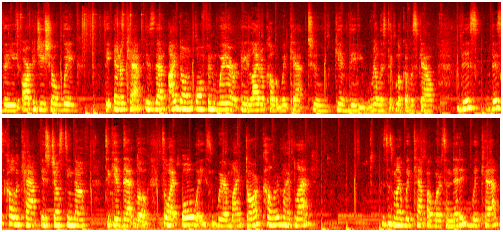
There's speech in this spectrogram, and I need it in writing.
the RPG show wig the inner cap is that I don't often wear a lighter colored wig cap to give the realistic look of a scalp. This this color cap is just enough to give that look. So I always wear my dark color my black This is my wig cap I wear. It's a netted wig cap.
